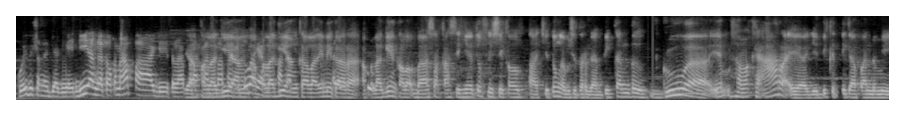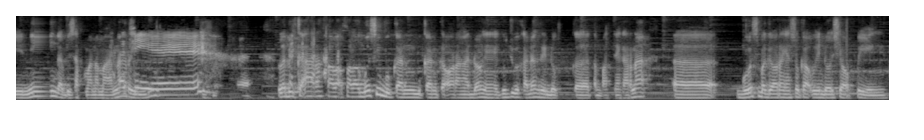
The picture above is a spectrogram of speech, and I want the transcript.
gue bisa ngejagain dia nggak tahu kenapa gitu lah. Ya, apalagi yang apalagi yang, yang kalau ini Kara, apalagi yang kalau bahasa kasihnya itu physical touch itu nggak bisa tergantikan tuh. Gue ya sama kayak Ara ya. Jadi ketika pandemi ini nggak bisa ke mana-mana. Lebih ke arah kalau kalau gue sih bukan bukan ke orang doang ya. Gue juga kadang rindu ke tempatnya karena uh, gue sebagai orang yang suka window shopping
